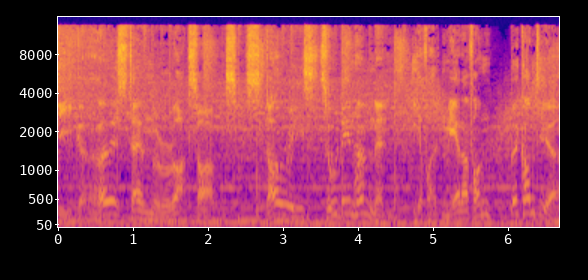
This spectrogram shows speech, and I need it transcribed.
Die größten Rocksongs. Stories zu den Hymnen. Ihr wollt mehr davon? Bekommt ihr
